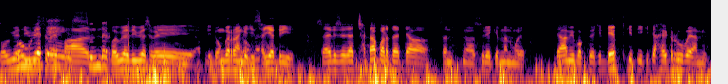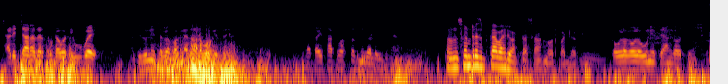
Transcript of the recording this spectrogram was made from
भव्य दिव्य सगळे पहाड. भव्य दिव्य सगळे आपली डोंगर रांगेची सह्याद्री. सह्याद्रीच्या ज्या छटा पडतात त्या सन सूर्यकिरणांमुळे त्या आम्ही बघतो याची डेप्थ किती किती हाईटवर उभं आहे आम्ही? साडेचार हजार फुटावरती उभं आहे. आणि तिथून हे सगळं बघण्याचा अनुभव घेतोय. सकाळी सात वाजताच निघालो इथून पण सनराईज काय भारी वाटतं असं अंगावर पडल्यावरती कवळं कवळं ऊन येते अंगावरती मस्त.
